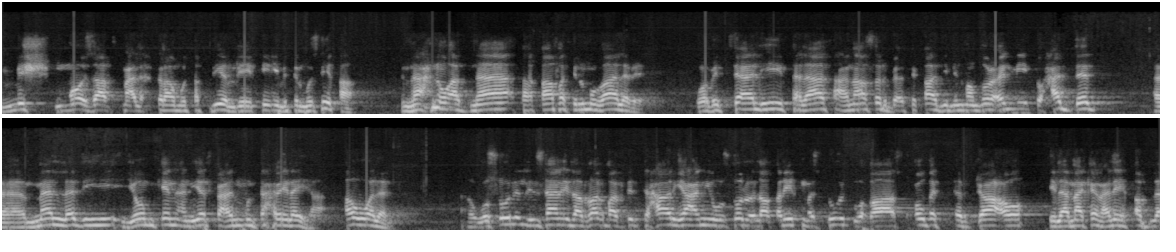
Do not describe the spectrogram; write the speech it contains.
مش موزارت مع الاحترام والتقدير لقيمة الموسيقى نحن أبناء ثقافة المغالبة وبالتالي ثلاث عناصر باعتقادي من منظور علمي تحدد آه، ما الذي يمكن أن يدفع المنتحر إليها؟ اولا وصول الإنسان إلى الرغبة في الانتحار يعني وصوله إلى طريق مسدود وصعوبة إرجاعه إلى ما كان عليه قبل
